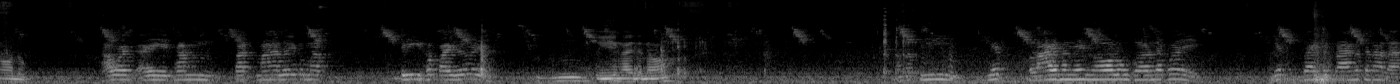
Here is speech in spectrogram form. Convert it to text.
งอลงเอาไอ้ไอ้ทำตัดมาเลยก็มาตีเข้าไปเลยอืมตียังไงจะเนาะเอามาตีเย็บปลายมันให้งอลงก่อนแล้วก็เย็บใส่ตรงกลางก็เท่านั้นแหละ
